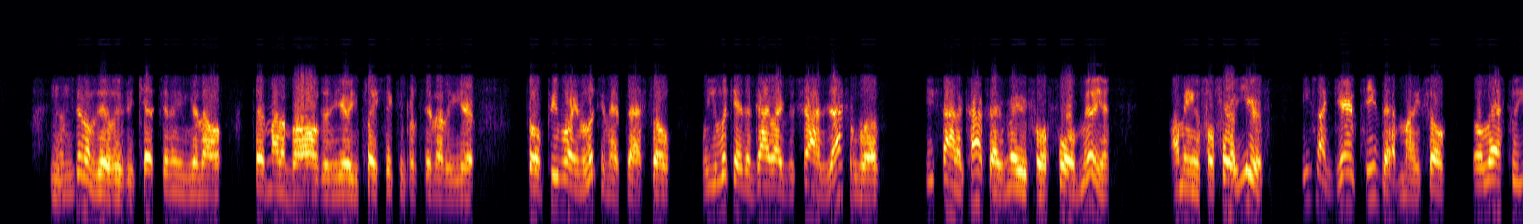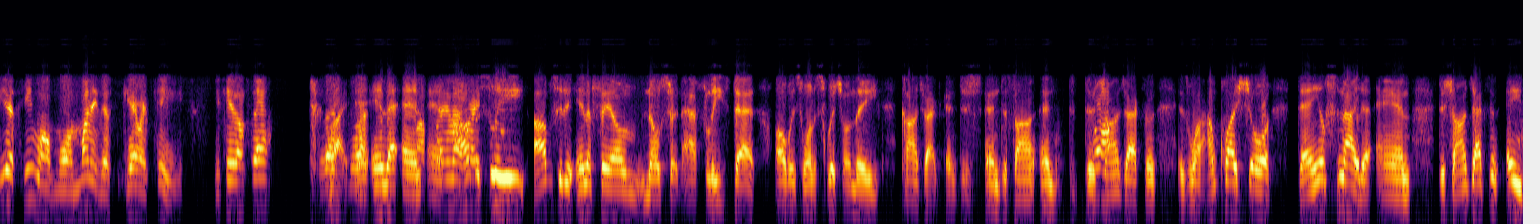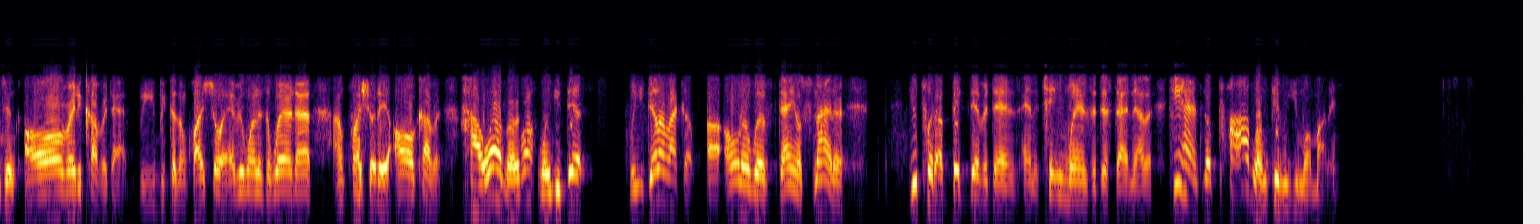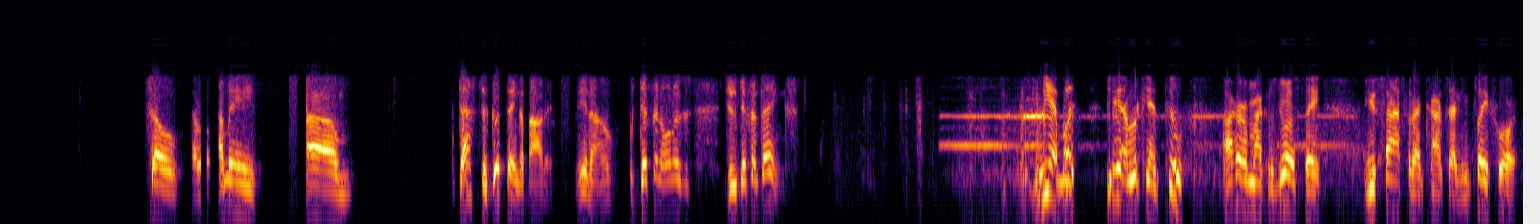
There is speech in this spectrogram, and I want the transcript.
Mm-hmm. Incentives is if you catch any, you know, certain amount of balls in a year, you play sixty percent of the year. So people ain't looking at that. So when you look at a guy like DeSean Jackson was, he signed a contract maybe for four million. I mean, for four years, he's not guaranteed that money. So the last two years, he want more money that's guaranteed. You see what I'm saying? Right, and and, that, and, and obviously, obviously, the NFL knows certain athletes that always want to switch on the contract, and and DeSean and DeSean Jackson is one. I'm quite sure Daniel Snyder and DeSean Jackson agent already covered that because I'm quite sure everyone is aware of that. I'm quite sure they all covered. However, well, when you did when you're dealing like a, a owner with Daniel Snyder, you put up big dividends and the team wins or this, that, and the other. He has no problem giving you more money. So, I mean, um, that's the good thing about it. You know, different owners do different things. Yeah, but you got to look at too. I heard Michael Jordan say, "You sign for that contract, you play for it."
